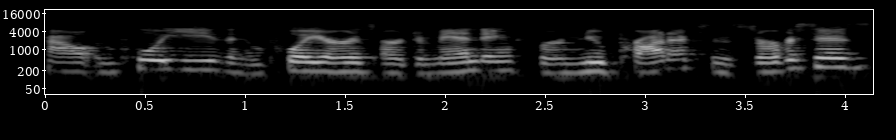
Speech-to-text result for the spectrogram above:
how employees and employers are demanding for new products and services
